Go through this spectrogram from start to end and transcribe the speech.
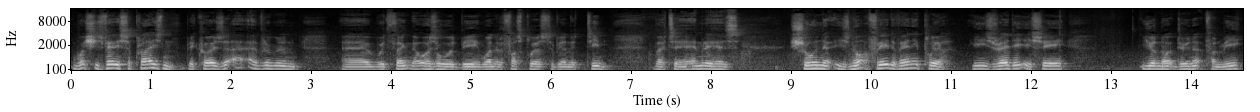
which is very surprising because everyone uh, would think that Ozil would be one of the first players to be on the team. But uh, Emery has shown that he's not afraid of any player. He's ready to say, you're not doing it for me.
